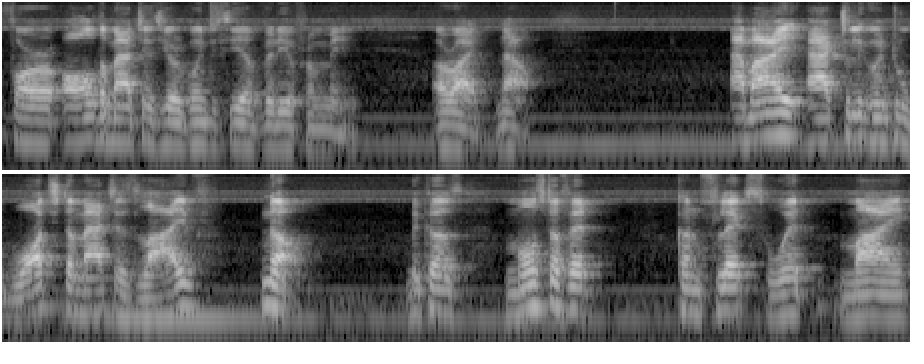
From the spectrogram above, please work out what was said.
for all the matches you're going to see a video from me. Alright, now, am I actually going to watch the matches live? No, because most of it conflicts with my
